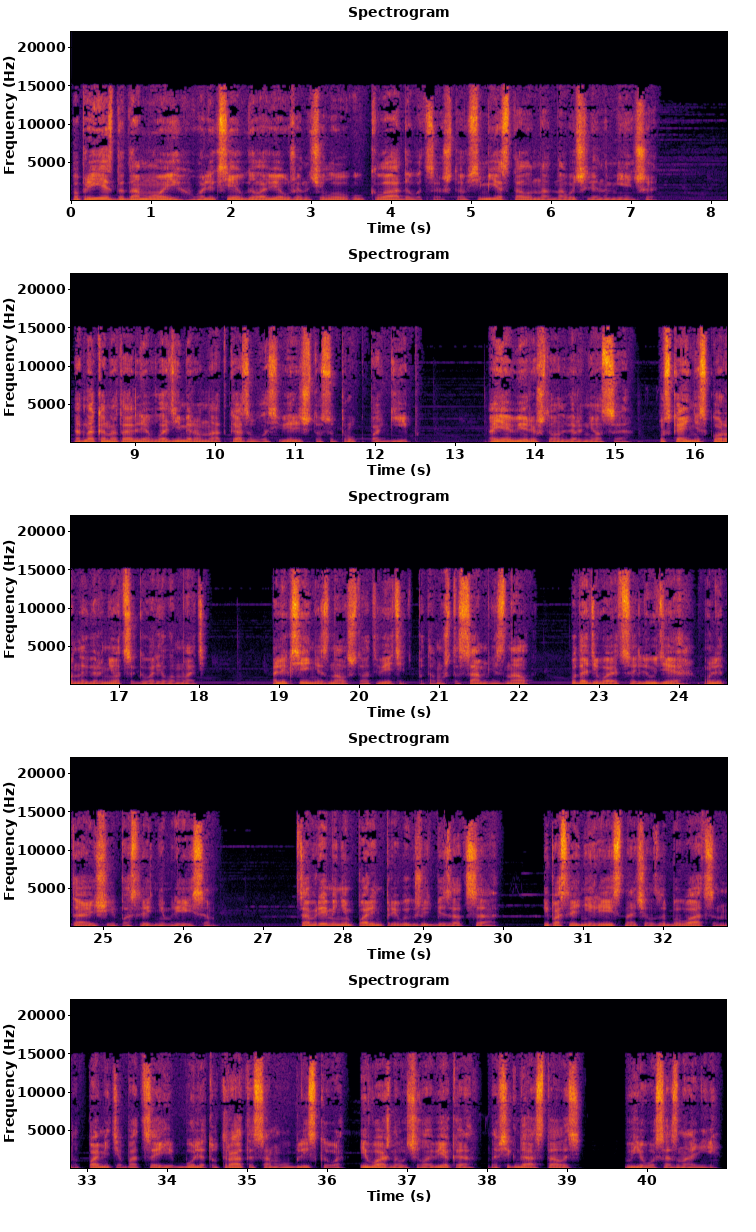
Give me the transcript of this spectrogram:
По приезду домой у Алексея в голове уже начало укладываться, что в семье стало на одного члена меньше. Однако Наталья Владимировна отказывалась верить, что супруг погиб. «А я верю, что он вернется. Пускай не скоро, но вернется», — говорила мать. Алексей не знал, что ответить, потому что сам не знал, куда деваются люди, улетающие последним рейсом. Со временем парень привык жить без отца, и последний рейс начал забываться, но память об отце и боль от утраты самого близкого и важного человека навсегда осталась в его сознании.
